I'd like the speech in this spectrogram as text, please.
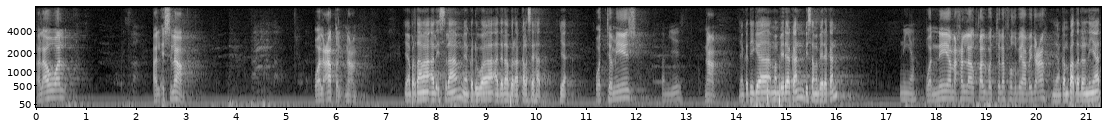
الأول الإسلام والعقل نعم Yang pertama al-Islam, yang kedua adalah berakal sehat. Ya. والتمييز Tamyiz, نعم Yang ketiga membedakan, bisa membedakan. niyah, والنية محلها القلب والتلفظ بها بدعة Yang keempat adalah niat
